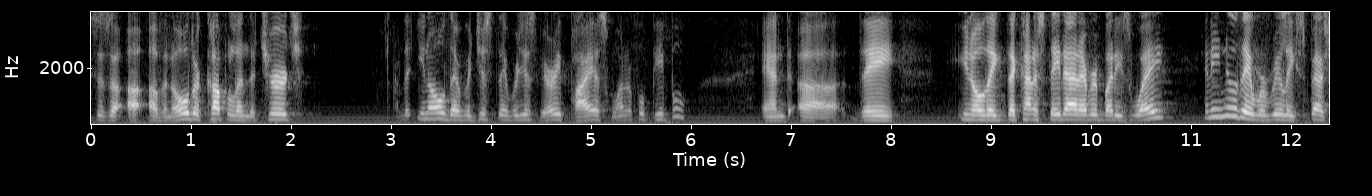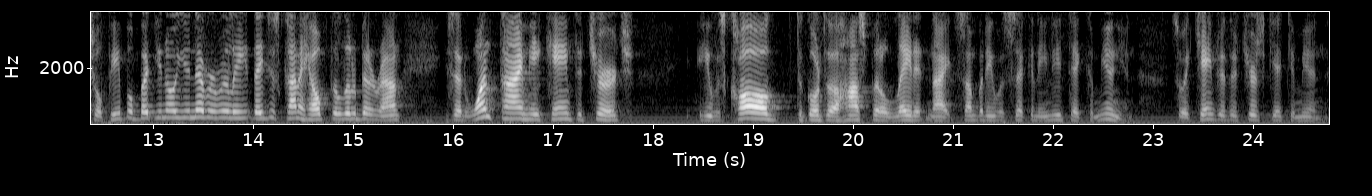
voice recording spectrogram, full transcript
He says uh, uh, of an older couple in the church that you know they were just they were just very pious, wonderful people, and uh, they, you know, they they kind of stayed out of everybody's way. And he knew they were really special people, but you know, you never really they just kind of helped a little bit around. He said one time he came to church. He was called to go to the hospital late at night. Somebody was sick and he needed to take communion. So he came to the church to get communion.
